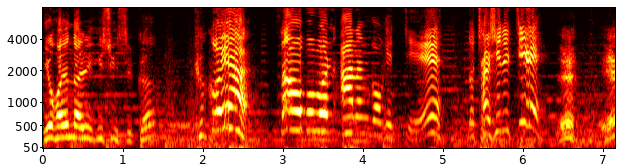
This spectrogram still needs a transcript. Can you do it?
네가 과연 나를 이길 수 있을까? 그거야. 싸워보면 아는 거겠지. 너 자신 있지? 에, 예.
